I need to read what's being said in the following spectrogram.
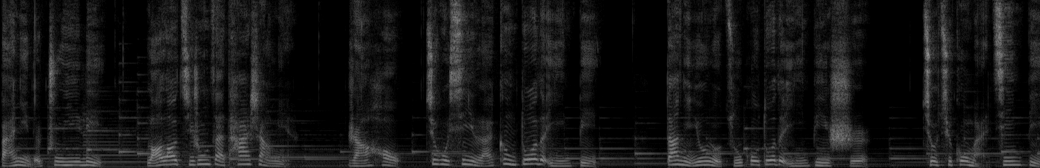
把你的注意力牢牢集中在它上面，然后就会吸引来更多的银币。当你拥有足够多的银币时，就去购买金币。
